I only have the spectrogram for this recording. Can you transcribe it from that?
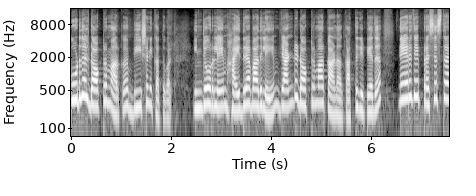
കൂടുതൽ ഡോക്ടർമാർക്ക് ഭീഷണി കത്തുകൾ. ഇൻഡോറിലെയും ഹൈദരാബാദിലെയും രണ്ട് ഡോക്ടർമാർക്കാണ് കത്ത് കിട്ടിയത്. നേരത്തെ പ്രശസ്ത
